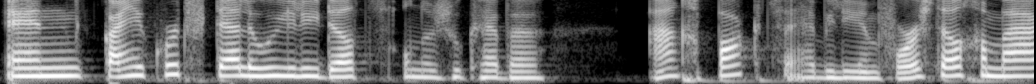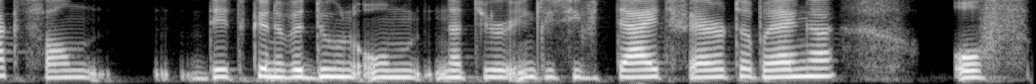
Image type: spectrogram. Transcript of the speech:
En kan je kort vertellen hoe jullie dat onderzoek hebben aangepakt? Hebben jullie een voorstel gemaakt van dit kunnen we doen om natuurinclusiviteit verder te brengen? Of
